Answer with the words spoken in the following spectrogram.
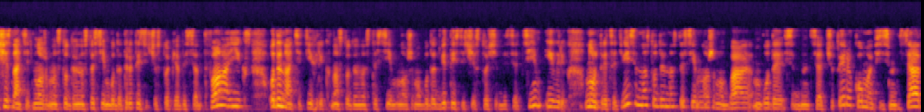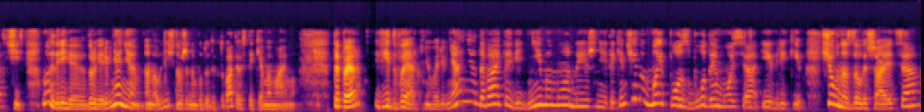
16 множимо на 197 буде 3152х, 11y на 197 множимо буде 2167y, 0,38 на 197 множимо буде 74,86. Ну і друге, друге рівняння аналогічно вже не буду диктувати, ось таке ми маємо. Тепер від верхнього рівняння давайте віднімемо нижнє. І таким чином ми позбудемося ігріків. Що в нас залишається?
